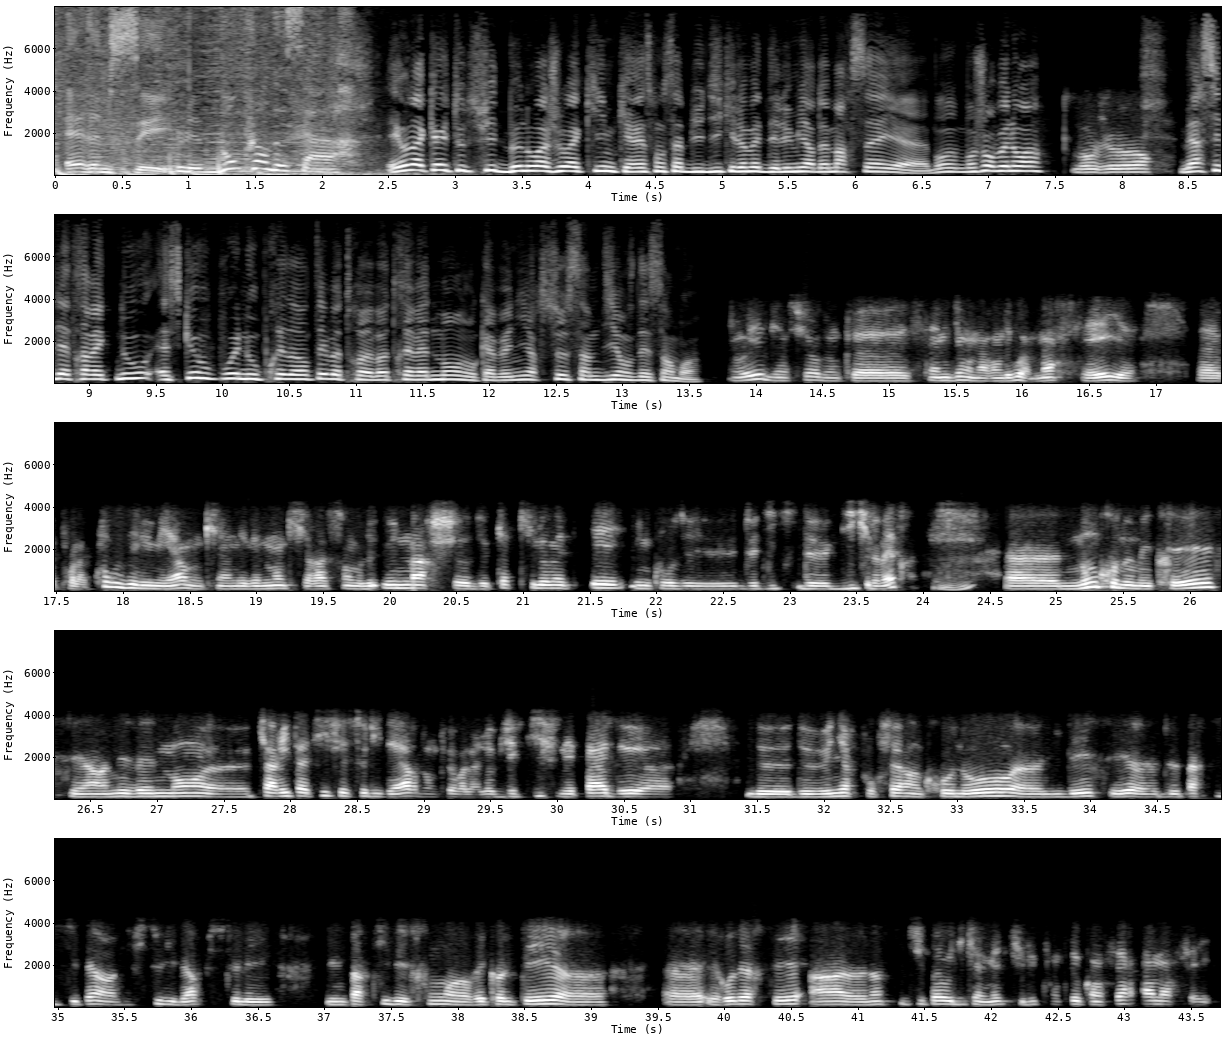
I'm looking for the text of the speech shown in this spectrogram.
RMC. Le bon plan d'Ossard. Et on accueille tout de suite Benoît Joachim, qui est responsable du 10 km des Lumières de Marseille. bonjour Benoît. Bonjour. Merci d'être avec nous. Est-ce que vous pouvez nous présenter votre, votre événement donc à venir ce samedi 11 décembre? Oui, bien sûr. Donc euh, samedi, on a rendez-vous à Marseille euh, pour la course des Lumières. Donc il y a un événement qui rassemble une marche de 4 km et une course de, de, 10, de 10 km mhm. euh, non chronométré. C'est un événement caritatif et solidaire. Donc voilà, l'objectif n'est pas de de, de, venir pour faire un chrono. Euh, l'idée, c'est euh, de participer à un défi solidaire puisque les, une partie des fonds euh, récoltés est reversée à l'Institut Paoli Calmette qui lutte contre le cancer à Marseille.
